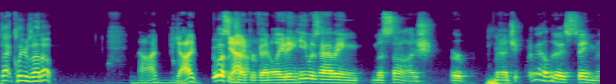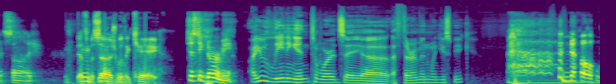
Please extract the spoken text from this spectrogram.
that clears that up. No, I, yeah, I, He wasn't Yeah. hyperventilating. He was having massage or magic. Where the hell did I say massage? That's massage with a K. Just ignore me. Are you leaning in towards a uh, a theremin when you speak? no.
